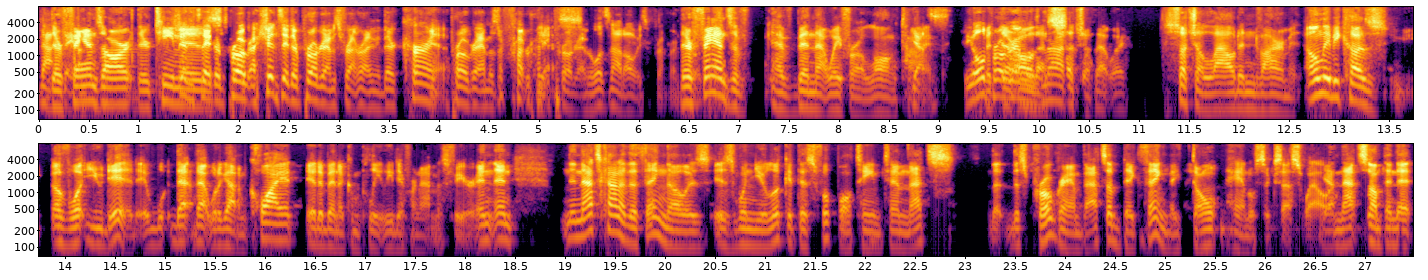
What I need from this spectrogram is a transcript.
Their fans are. Their team is. Say their program. I shouldn't say their program's front running. Their current yeah. program is a front running yes. program. Well, it's not always a front running. Their program. fans have have been that way for a long time. Yes. The old program oh, was not such a, that way such a loud environment only because of what you did. It, that that would have got them quiet. It'd have been a completely different atmosphere. And and and that's kind of the thing though is is when you look at this football team, Tim. That's this program. That's a big thing. They don't handle success well, yeah. and that's something that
